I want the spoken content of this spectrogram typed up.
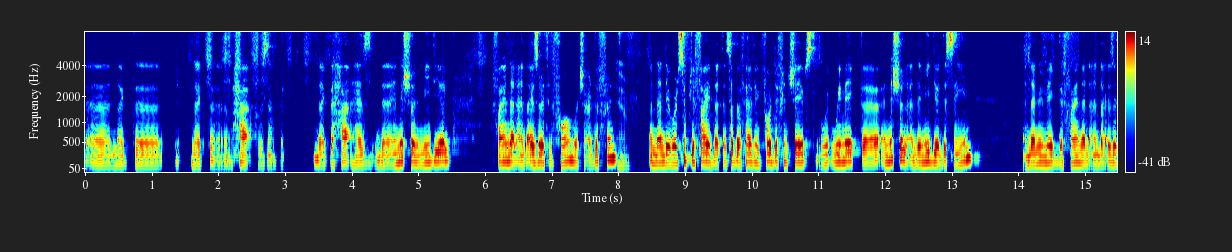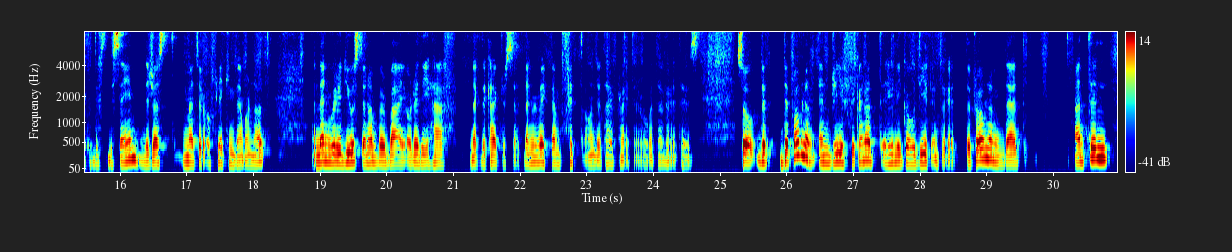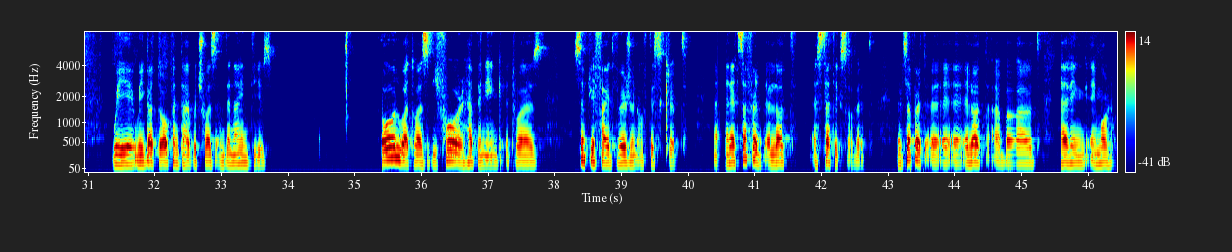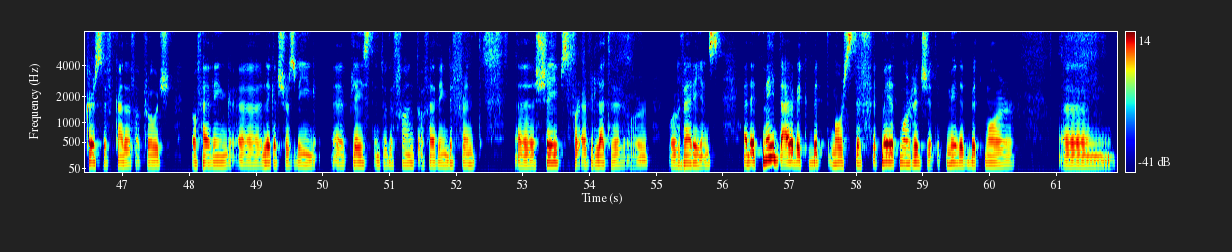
uh, like the like the ha, for example, like the ha has the initial, medial, final, and isolated form, which are different. Yeah. And then they were simplified that instead of having four different shapes, we, we make the initial and the medial the same, and then we make the final and the isolated the same. They're just a matter of linking them or not. And then we reduce the number by already half, like the character set. Then we make them fit on the typewriter or whatever it is. So the, the problem in brief, we cannot really go deep into it. The problem that until we, we got to OpenType, which was in the 90s, all what was before happening, it was simplified version of the script. And it suffered a lot aesthetics of it. It suffered a, a, lot about having a more cursive kind of approach, of having uh, ligatures being uh, placed into the font, of having different uh, shapes for every letter or, or variants. And it made the Arabic a bit more stiff. It made it more rigid. It made it a bit more um,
